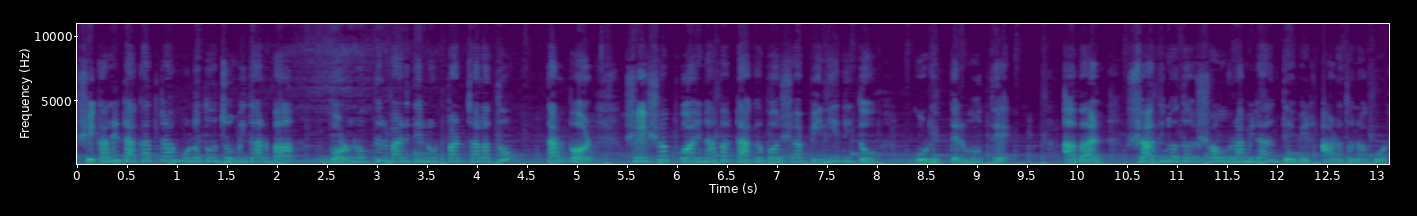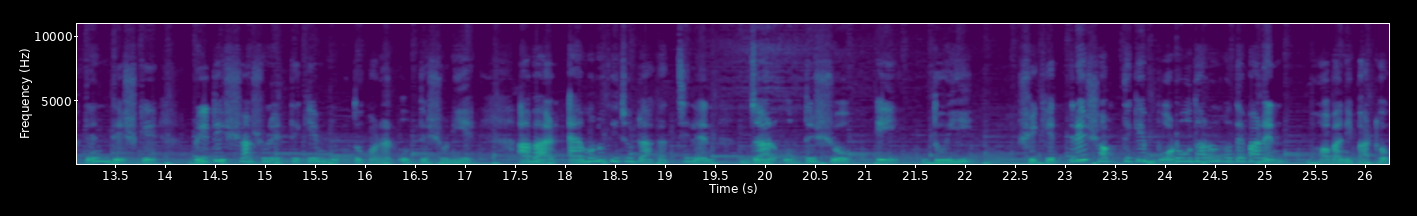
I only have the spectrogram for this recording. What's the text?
সেকালে ডাকাতরা মূলত জমিদার বা বড়লোকদের বাড়িতে লুটপাট চালাতো, তারপর সেই সব গয়না বা টাকা পয়সা বিলিয়ে দিত গরিবদের মধ্যে। আবার স্বাধীনতা সংগ্রামীরা দেবীর আরাধনা করতেন দেশকে ব্রিটিশ শাসনের থেকে মুক্ত করার উদ্দেশ্য নিয়ে। আবার এমনও কিছু ডাকাত ছিলেন যার উদ্দেশ্য এই দুই। সেক্ষেত্রে সবথেকে বড় উদাহরণ হতে পারেন ভবানী পাঠক।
